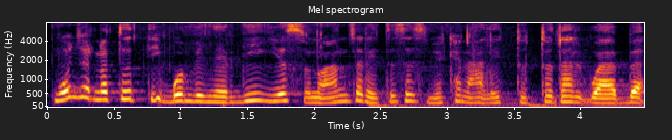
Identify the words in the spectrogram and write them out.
Buongiorno a tutti, buon venerdì, io sono Angela e tu sei sul mio canale Tutto dal Web.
